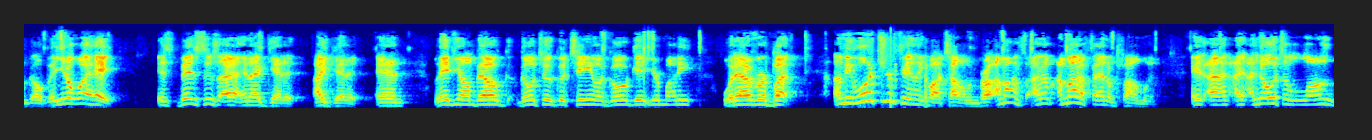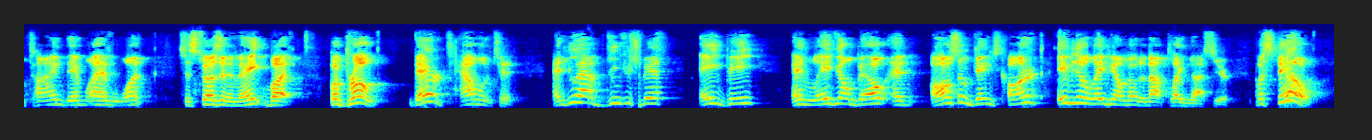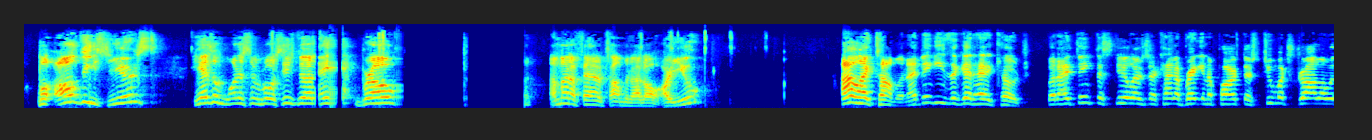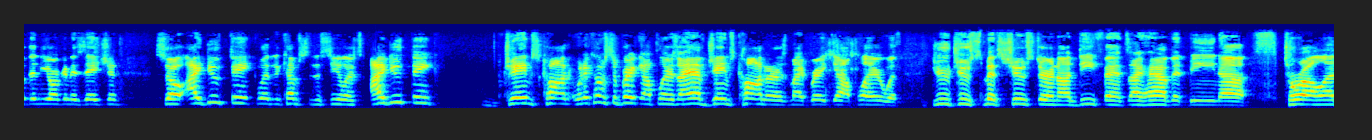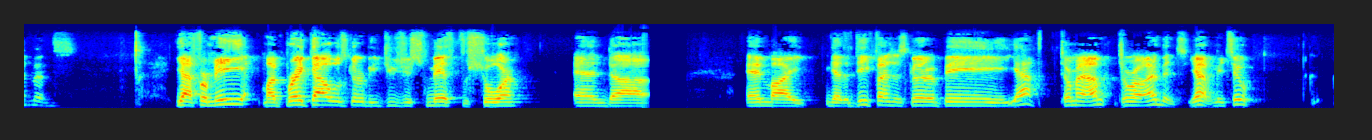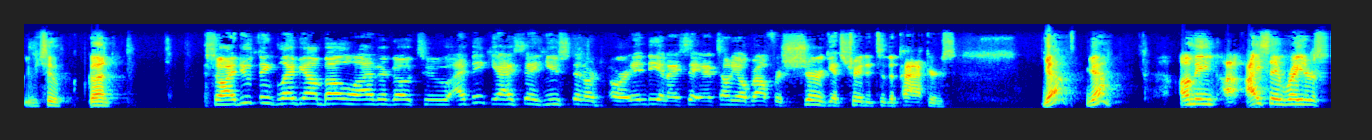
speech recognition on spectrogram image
go. But you know what? Hey, it's business, and I get it. I get it. And Le'Veon Bell, go to a good team or go get your money, whatever. But I mean, what's your feeling about Tomlin, bro? I'm not. I'm not a fan of Tomlin. It, I, I know it's a long time. They haven't won since 2008, but but bro, they're talented and you have Juju Smith, AB, and Le'Veon Bell, and also James Conner, even though Le'Veon Bell did not play last year. But still, but all these years, he hasn't won a Super Bowl season, bro. I'm not a fan of Tomlin at all. Are you? I like Tomlin. I think he's a good head coach, but I think the Steelers are kind of breaking apart. There's too much drama within the organization. So I do think when it comes to the Steelers, I do think James Conner, when it comes to breakout players, I have James Conner as my breakout player with Juju Smith Schuster, and on defense, I have it being uh, Terrell Edmunds. Yeah, for me, my breakout was going to be Juju Smith for sure, and uh, and my yeah, the defense is going to be yeah, Terrell, Terrell Edmunds. Yeah, me too. Me too. Go ahead. So I do think Le'Veon Bell will either go to I think yeah, I say Houston or, or Indy, and I say Antonio Brown for sure gets traded to the Packers. Yeah, yeah. I mean, I, I say Raiders,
